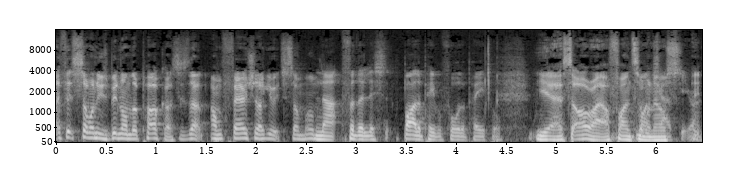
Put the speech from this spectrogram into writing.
if it's someone who's been on the podcast, is that unfair? Should I give it to someone? Nah, for the listen, by the people, for the people. Yeah, so all right, I'll find someone Chaz, else. get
